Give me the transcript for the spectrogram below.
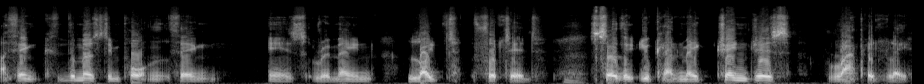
I think the most important thing is remain light footed so that you can make changes rapidly.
